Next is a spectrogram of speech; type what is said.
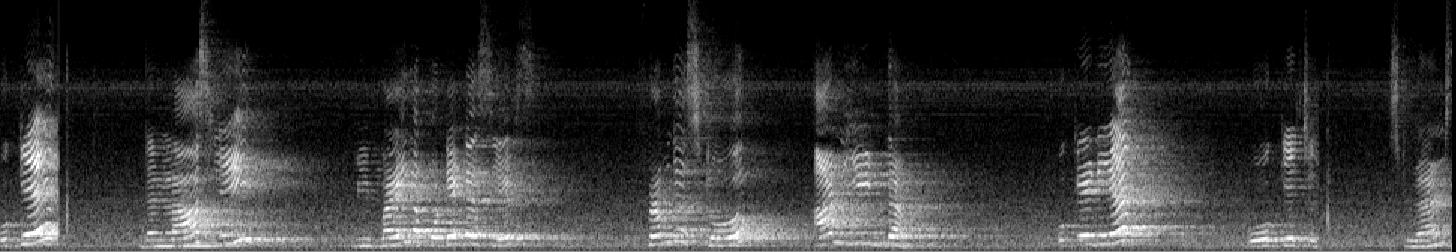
Okay? Then lastly, we buy the potato chips from the store and eat them. Okay dear? Okay children. Students,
